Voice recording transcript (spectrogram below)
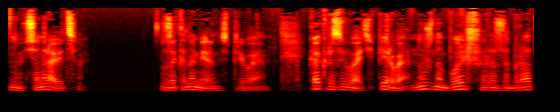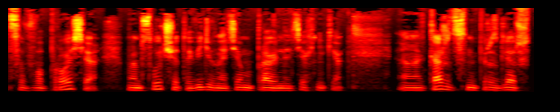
ну, все нравится. Закономерность привая. Как развивать? Первое. Нужно больше разобраться в вопросе. В моем случае это видео на тему правильной техники. Э, кажется, на первый взгляд, что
